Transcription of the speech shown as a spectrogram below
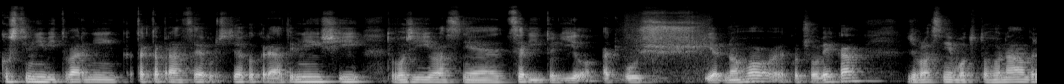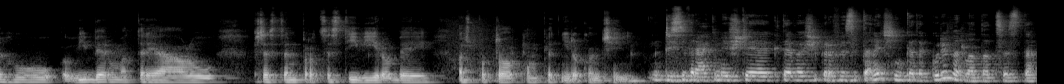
Kostýmní výtvarník, tak ta práce je určitě jako kreativnější, tvoří vlastně celý to dílo, ať už jednoho jako člověka, že vlastně od toho návrhu, výběru materiálu, přes ten proces té výroby až po to kompletní dokončení. Když se vrátím ještě k té vaší profesi tanečníka, tak kudy vedla ta cesta?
